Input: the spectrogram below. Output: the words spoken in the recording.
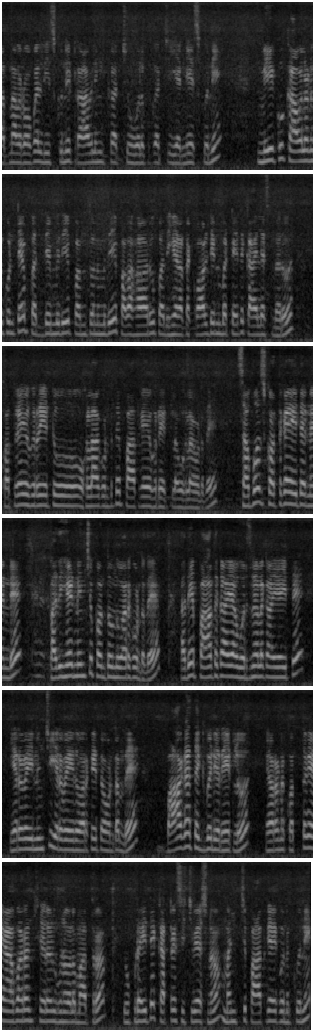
పద్నాలుగు రూపాయలు తీసుకుని ట్రావెలింగ్ ఖర్చు ఒలుపు ఖర్చు ఇవన్నీ వేసుకుని మీకు కావాలనుకుంటే పద్దెనిమిది పంతొమ్మిది పదహారు పదిహేడు అట్లా క్వాలిటీని బట్టి అయితే కాయలు వేస్తున్నారు. కొత్తగా ఒక రేటు ఒకలాగా ఉంటుంది పాతకాయ ఒక రేట్లో ఒకలాగా ఉంటుంది. సపోజ్ కొత్తకాయ అయితేనండి పదిహేడు నుంచి పంతొమ్మిది వరకు ఉంటుంది. అదే పాతకాయ ఒరిజినల్ కాయ అయితే ఇరవై నుంచి ఇరవై ఐదు వరకు అయితే ఉంటుంది. బాగా తగ్గిపోయినాయి రేట్లు. ఎవరైనా కొత్తగా వ్యాపారం చేయాలనుకునే వాళ్ళు మాత్రం ఇప్పుడైతే కరెక్ట్గా సిచ్యువేషన్ మంచి పాతకాయ కొనుక్కొని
